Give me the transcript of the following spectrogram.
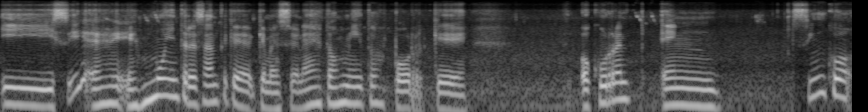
Y sí, es, muy interesante que, que menciones estos mitos porque ocurren en cinco,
